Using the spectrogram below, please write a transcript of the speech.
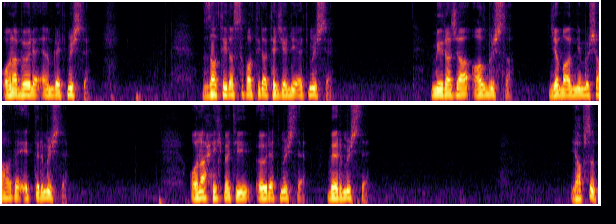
ona böyle emretmişse, zatıyla sıfatıyla tecelli etmişse, miraca almışsa, cemalini müşahede ettirmişse, ona hikmeti öğretmişse, vermişse, yapsın.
